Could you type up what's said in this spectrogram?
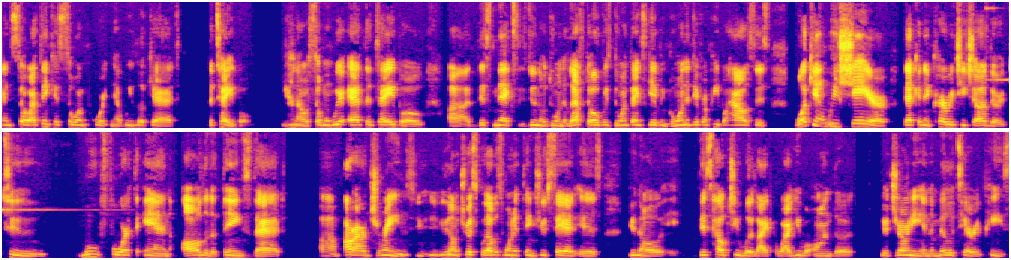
And so I think it's so important that we look at the table. You know, so when we're at the table, uh, this next, is you know, doing the leftovers, doing Thanksgiving, going to different people houses, what can we share that can encourage each other to move forth in all of the things that um, are our dreams? You, you know, Driscoll, that was one of the things you said is, you know, this helped you with like while you were on the your journey in the military piece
